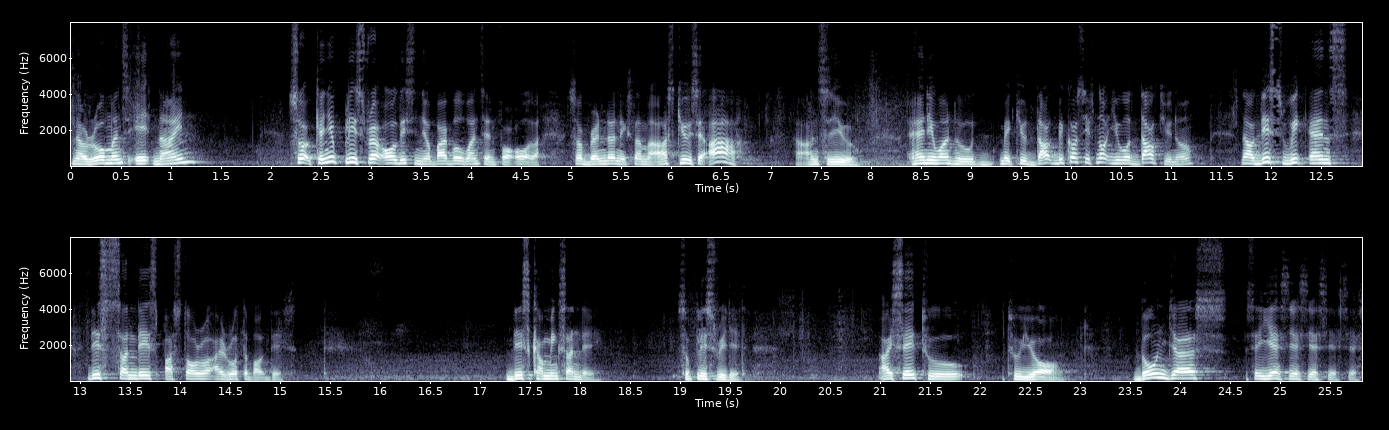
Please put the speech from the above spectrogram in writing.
Now Romans 8 9. So can you please write all this in your Bible once and for all? Uh? So Brenda, next time I ask you, say, ah, I answer you. Anyone who make you doubt, because if not, you will doubt, you know. Now, this weekend's, this Sunday's pastoral, I wrote about this. This coming Sunday. So please read it. I say to, to you all, don't just say yes, yes, yes, yes, yes,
